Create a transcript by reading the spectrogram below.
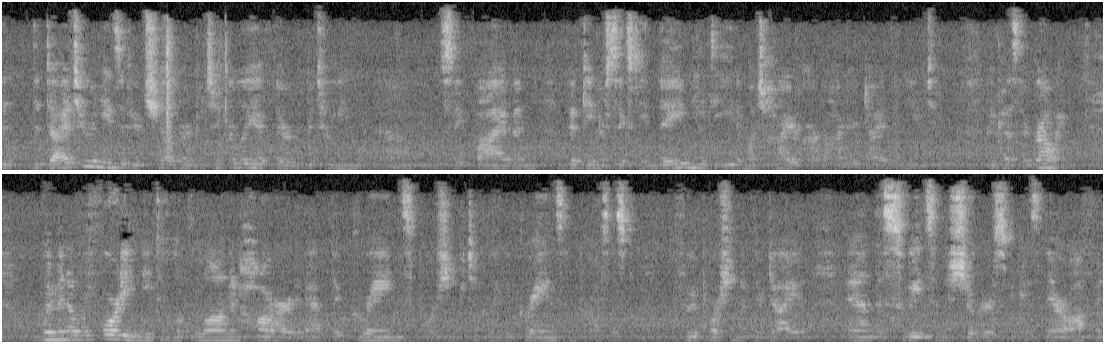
the, the dietary needs of your children, particularly if they're between, um, say, 5 and 15 or 16, they need to eat a much higher carbohydrate diet than you do because they're growing women over 40 need to look long and hard at the grains portion, particularly the grains and processed food portion of their diet, and the sweets and the sugars, because they're often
